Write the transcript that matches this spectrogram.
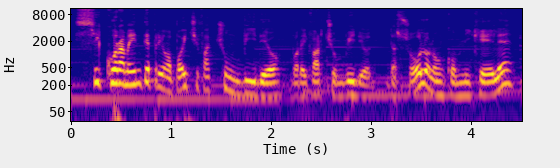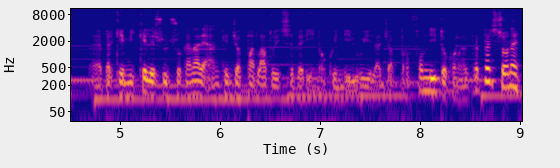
Sicuramente prima o poi ci faccio un video, vorrei farci un video da solo, non con Michele, eh, perché Michele sul suo canale ha anche già parlato di Severino, quindi lui l'ha già approfondito con altre persone.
